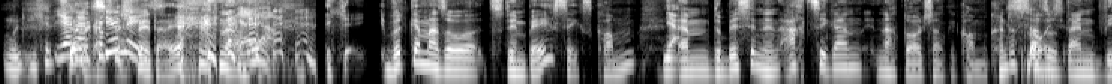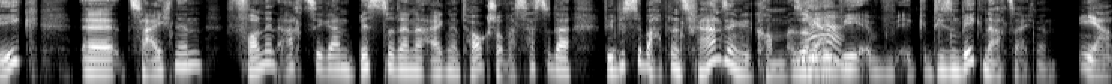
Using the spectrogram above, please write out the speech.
Und ich Ja, erzähle das kommt natürlich. später. Ja, genau. Ja, ja. Ich, würde gerne mal so zu den Basics kommen. Ja. Ähm, du bist in den 80ern nach Deutschland gekommen. Könntest du So mal so ist es. deinen Weg äh, zeichnen von den 80ern bis zu deiner eigenen Talkshow? Was hast du da, wie bist du überhaupt ins Fernsehen gekommen? Also Ja. wie, wie, wie diesen Weg nachzeichnen? Ja,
